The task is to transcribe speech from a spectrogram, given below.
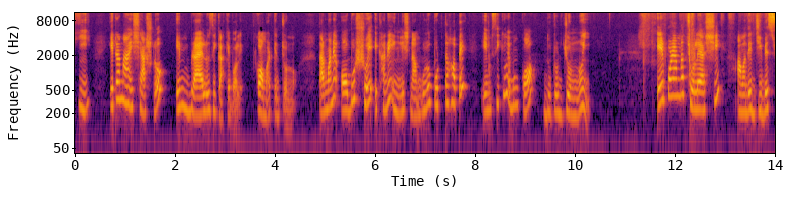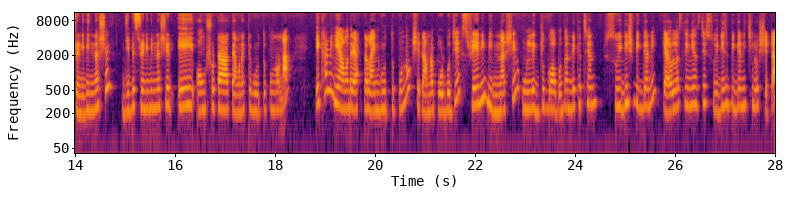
কি? এটা না এসে আসলো এমব্রায়োলজি কাকে বলে ক মার্কের জন্য। তার মানে অবশ্যই এখানে ইংলিশ নামগুলো পড়তে হবে, এমসিকিউ এবং ক দুটোর জন্যই। এরপরে আমরা চলে আসি আমাদের জীবের শ্রেণীবিন্যাসে। জীবের শ্রেণীবিন্যাসের এই অংশটা তেমন একটা গুরুত্বপূর্ণ না। এখানে গিয়ে আমাদের একটা লাইন গুরুত্বপূর্ণ, সেটা আমরা পড়ব যে শ্রেণি বিন্যাসে উল্লেখযোগ্য অবদান রেখেছেন সুইডিশ বিজ্ঞানী ক্যারোলাস লিনিয়াস। যে সুইডিশ বিজ্ঞানী ছিল সেটা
